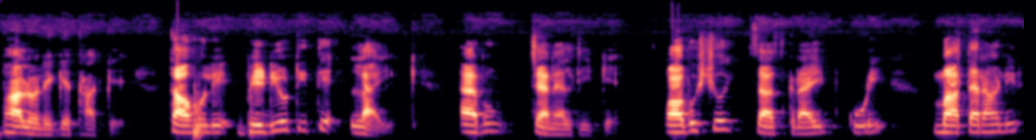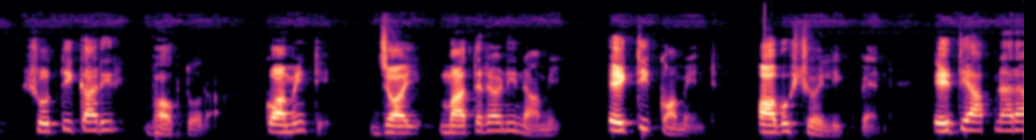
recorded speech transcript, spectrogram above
ভালো লেগে থাকে, তাহলে ভিডিওটিতে লাইক এবং চ্যানেলটিকে অবশ্যই সাবস্ক্রাইব করে মাতারানির সত্যিকারীর ভক্তরা কমেন্টে জয় মাতারানী নামে একটি কমেন্ট অবশ্যই লিখবেন। এতে আপনারা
